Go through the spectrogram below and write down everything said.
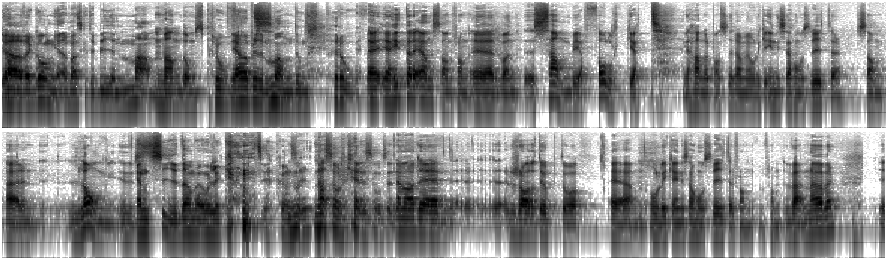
manlighetsövergången, att man ska typ bli en man. Mandomsprovet. Ja, precis. Mandomsprov. Eh, Jag hittade en sån från eh, det var en eh, Zambia-folket. Det handlar på en sida med olika initiationsriter som är en lång... En sida med olika initiationsriter. Massa olika initiationsriter. När man hade radat upp då eh, olika initiationsriter från, från världen över. Eh,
